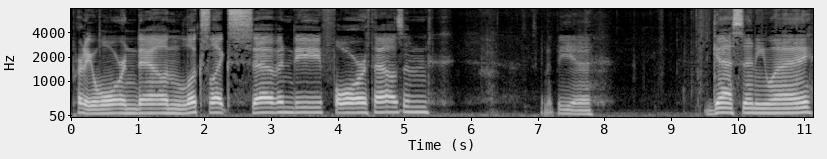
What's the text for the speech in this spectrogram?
Pretty worn down, looks like 74,000. It's gonna be a guess anyway.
